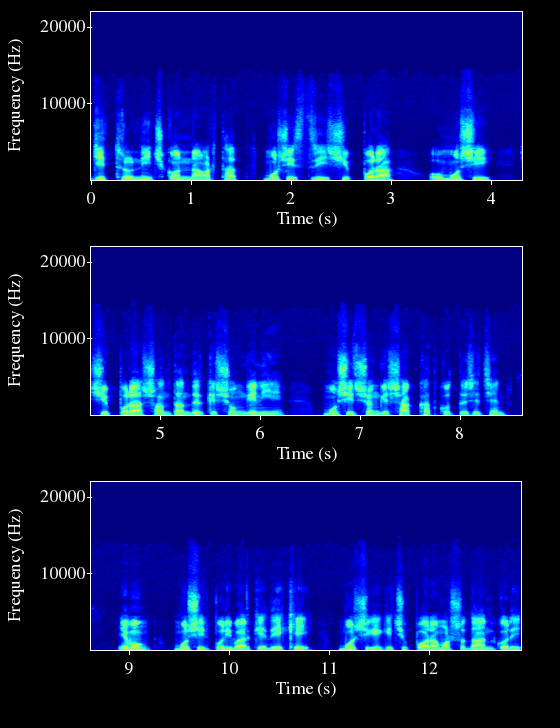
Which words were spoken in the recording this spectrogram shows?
জিত্র নিজ কন্যা অর্থাৎ মসির স্ত্রী শিবপরা ও মসি শিবপরা সন্তানদেরকে সঙ্গে নিয়ে মসির সঙ্গে সাক্ষাৎ করতে এসেছেন এবং মসির পরিবারকে রেখে মসিকে কিছু পরামর্শ দান করে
